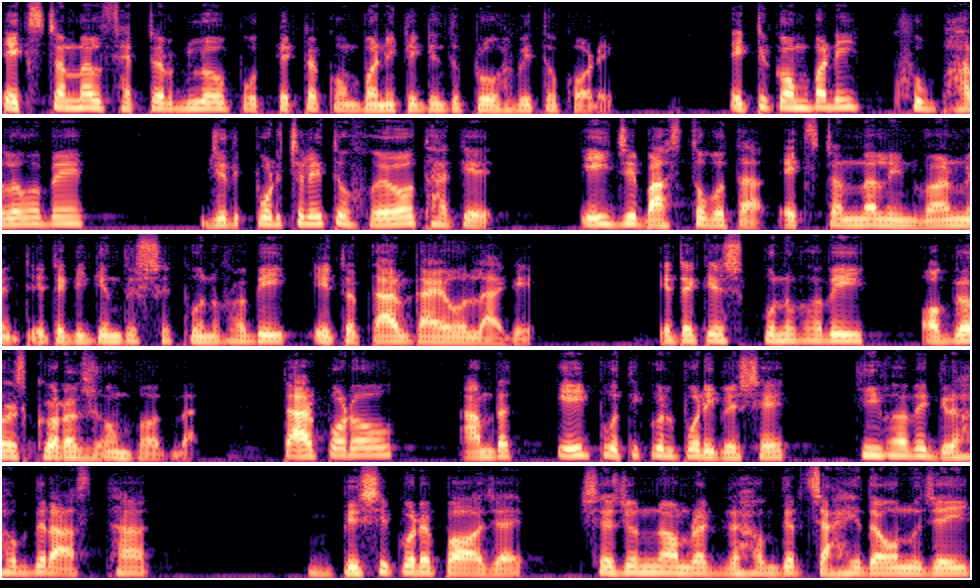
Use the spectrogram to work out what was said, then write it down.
এক্সটার্নাল ফ্যাক্টরগুলো প্রত্যেকটা কোম্পানিকে কিন্তু প্রভাবিত করে। একটি কোম্পানি খুব ভালোভাবে যদি পরিচালিত হয়েও থাকে এই যে বাস্তবতা এক্সটার্নাল এনভায়রনমেন্ট এটাকে কিন্তু সে কোনোভাবেই এটা তার গায়েও লাগে। এটাকে কোনোভাবেই অগ্রাস করা সম্ভব না। তারপরেও আমরা এই প্রতিকূল পরিবেশে কীভাবে গ্রাহকদের আস্থা বেশি করে পাওয়া যায় সেজন্য আমরা গ্রাহকদের চাহিদা অনুযায়ী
